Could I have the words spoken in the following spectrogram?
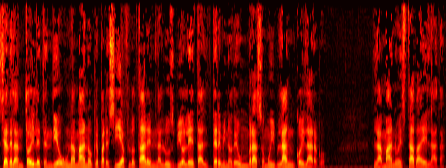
se adelantó y le tendió una mano que parecía flotar en la luz violeta al término de un brazo muy blanco y largo. La mano estaba helada,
